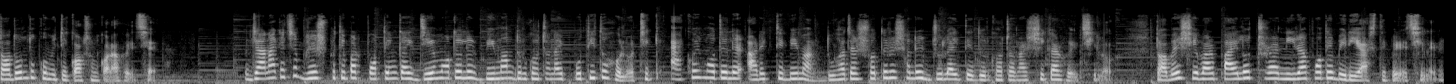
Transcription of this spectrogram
তদন্ত কমিটি গঠন করা হয়েছে। জানা গেছে, বৃহস্পতিবার পতেঙ্গায় যে মডেলের বিমান দুর্ঘটনায় পতিত হলো, ঠিক একই মডেলের আরেকটি বিমান দুহাজার সতেরো সালের জুলাইতে দুর্ঘটনার শিকার হয়েছিল। তবে সেবার পাইলটরা নিরাপদে বেরিয়ে আসতে পেরেছিলেন।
